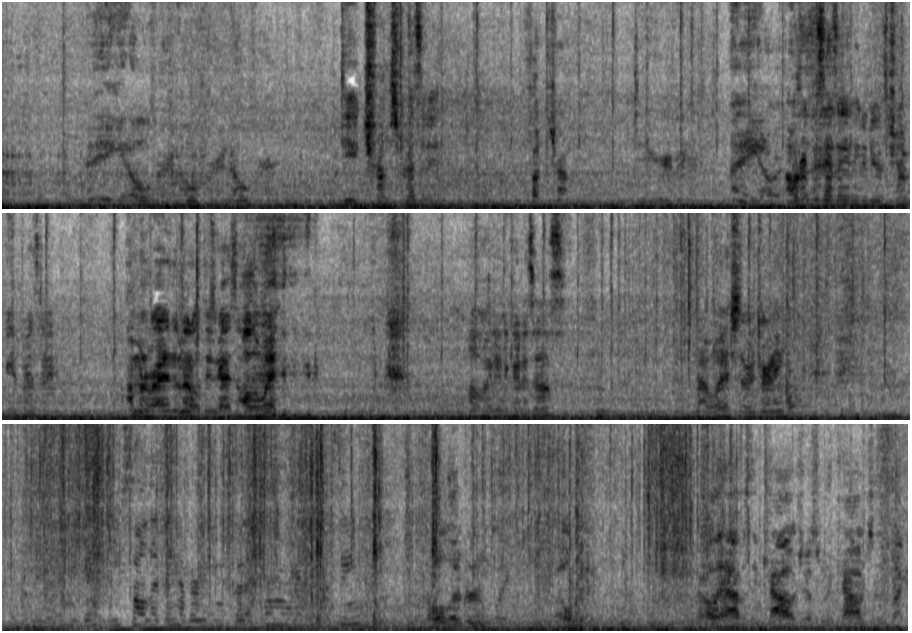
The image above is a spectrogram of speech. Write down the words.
I need to get over and over and over. Dude, Trump's president. Fuck Trump. Dude. I need to get over. I wonder if this has anything to do with Trump being president. I'm gonna ride in the middle with these guys all the way. All the way to Dakota's house. My wish they're returning. Then You saw that they have everything set up for me, whatever you were saying? The whole living room's like open. Like all they have is the couch. Goes from the couch to the fucking.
